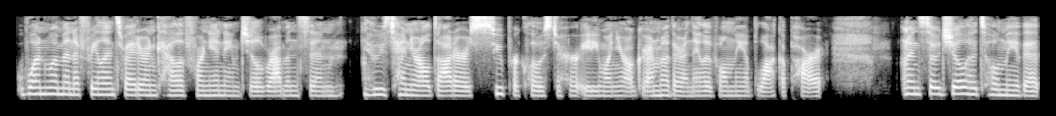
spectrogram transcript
one woman, a freelance writer in California named Jill Robinson, whose 10 year old daughter is super close to her 81 year old grandmother, and they live only a block apart. And so Jill had told me that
